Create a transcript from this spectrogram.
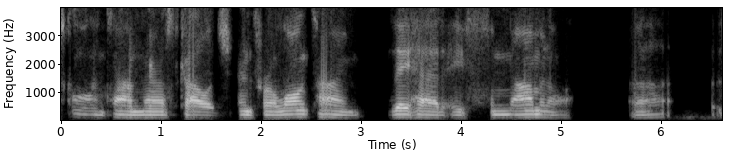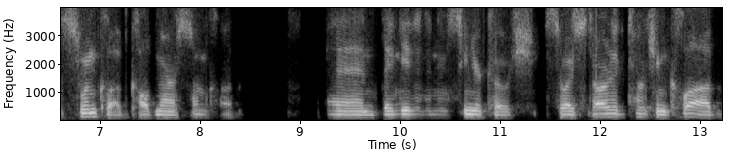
school in town, Marist College, and for a long time they had a phenomenal uh, swim club called Marist Swim Club, and they needed a new senior coach. So I started coaching club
